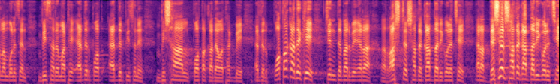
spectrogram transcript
সাল্লাম বলেছেন, বিচারের মাঠে এদের পথ এদের পিছনে বিশাল পতাকা দেওয়া থাকবে। এদের পতাকা দেখে চিনতে পারবে এরা রাষ্ট্রের সাথে গাদ্দারি করেছে, এরা দেশের সাথে গাদ্দারি করেছে,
